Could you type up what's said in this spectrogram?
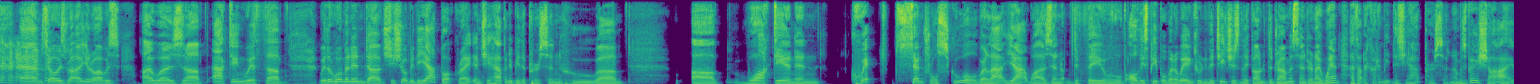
and so, as uh, you know, I was I was uh, acting with uh, with a woman, and uh, she showed me the Yat book, right? And she happened to be the person who um, uh, walked in and quit central school where La- Yat was, and they all these people went away, including the teachers, and they founded the drama center. And I went. I thought I got to meet this Yat person. And I was very shy.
